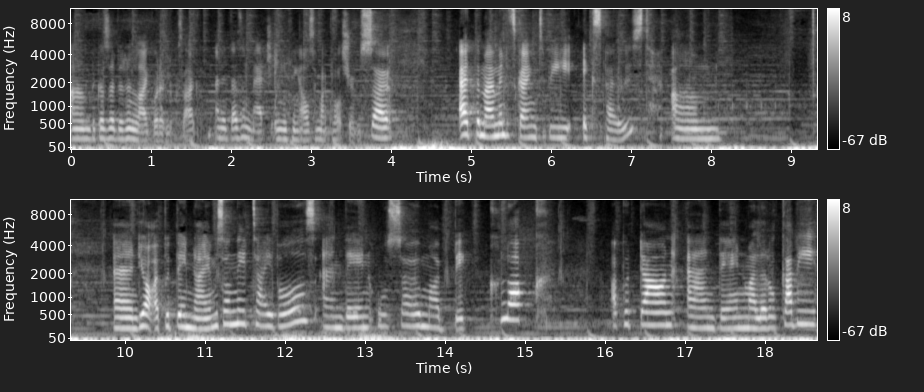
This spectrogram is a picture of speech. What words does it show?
um, because I didn't like what it looks like and it doesn't match anything else in my classroom. So at the moment it's going to be exposed um, and yeah I put their names on their tables and then also my big clock I put down and then my little cubby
